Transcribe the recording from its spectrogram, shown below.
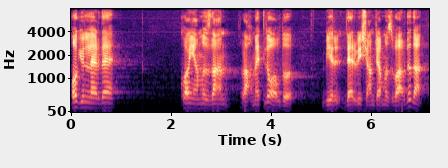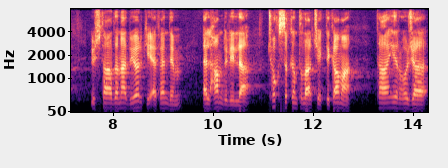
O günlerde Konya'mızdan rahmetli oldu bir derviş amcamız vardı da üstadına diyor ki efendim elhamdülillah çok sıkıntılar çektik ama Tahir Hoca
